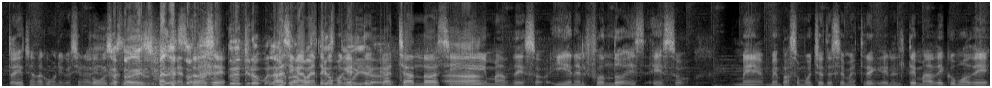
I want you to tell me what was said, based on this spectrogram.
Estoy estudiando comunicación Comunicación audiovisual. visual, eso. Entonces, Básicamente como que estoy cachando así Ah. más de eso. Y en el fondo es eso. Me, me pasó mucho este semestre en el tema de como de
